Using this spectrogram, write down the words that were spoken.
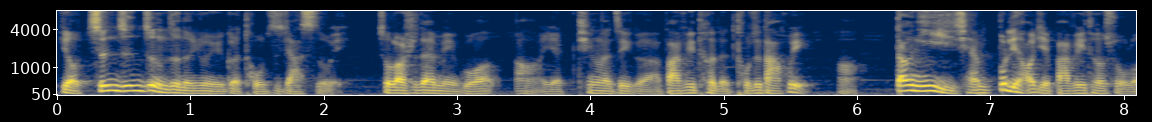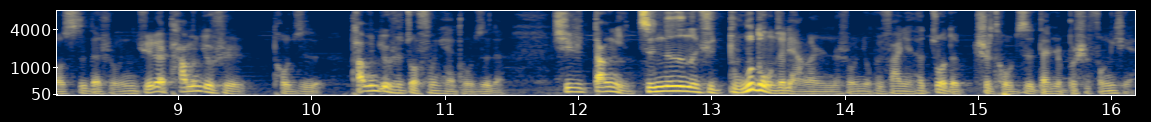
要真真正正的用一个投资家思维。”周老师在美国啊，也听了这个巴菲特的投资大会啊。当你以前不了解巴菲特、索罗斯的时候，你觉得他们就是投资，他们就是做风险投资的。其实，当你真真正正去读懂这两个人的时候，你会发现他做的是投资，但是不是风险。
